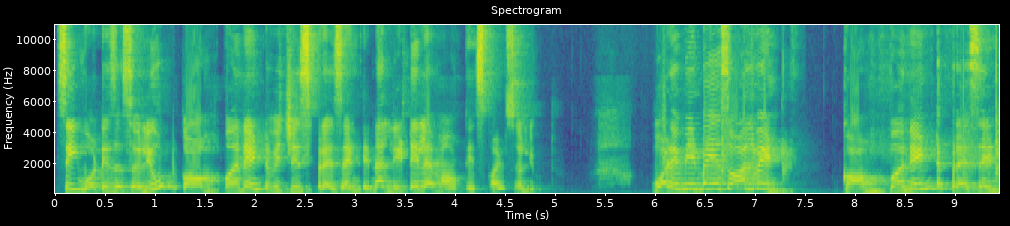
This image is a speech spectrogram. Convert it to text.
See what is a solute? Component which is present in a little amount is called solute. What do you mean by a solvent? Component present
